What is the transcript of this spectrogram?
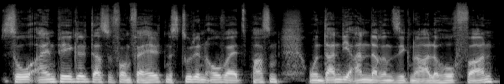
so einpegelt, dass sie vom Verhältnis zu den Overheads passen und dann die anderen Signale hochfahren.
